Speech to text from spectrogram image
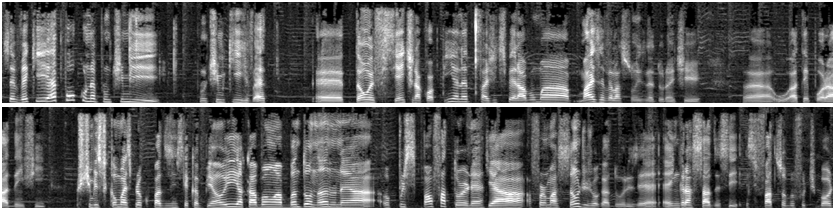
Você vê que é pouco, né, para um time, pra um time que é, é, tão eficiente na copinha, né? A gente esperava uma mais revelações, né, durante uh, a temporada, enfim. Os times ficam mais preocupados em ser campeão e acabam abandonando né, a, o principal fator, né? Que é a, a formação de jogadores. É, é, engraçado esse, esse fato sobre o futebol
